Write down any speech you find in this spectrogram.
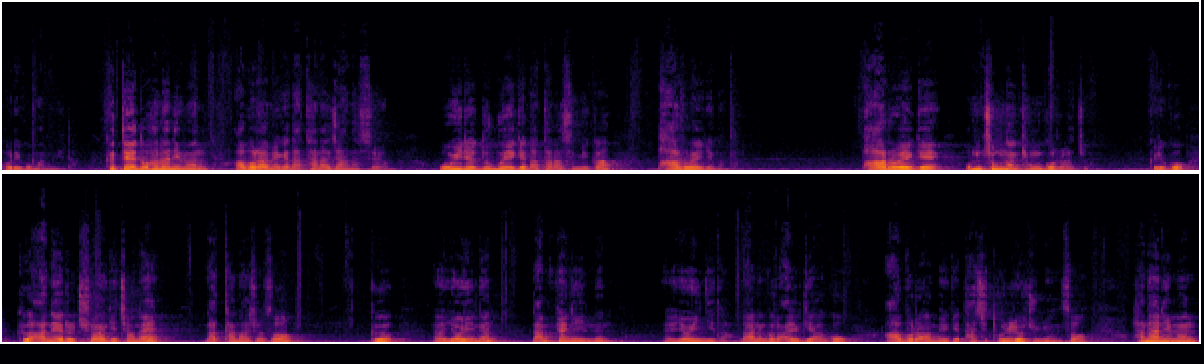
버리고 맙니다. 그때도 하나님은 아브라함에게 나타나지 않았어요. 오히려 누구에게 나타났습니까? 바로에게 나타나. 바로에게 엄청난 경고를 하죠. 그리고 그 아내를 취하기 전에 나타나셔서 그 여인은 남편이 있는 여인이다 라는 걸 알게 하고 아브라함에게 다시 돌려주면서 하나님은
